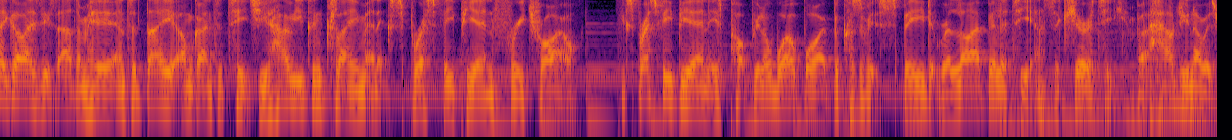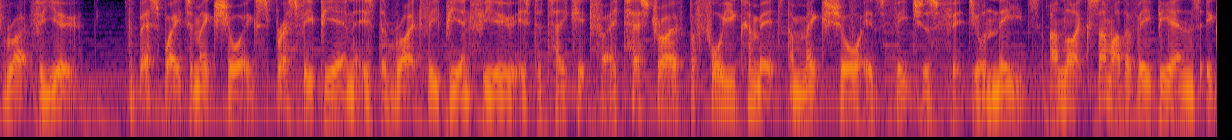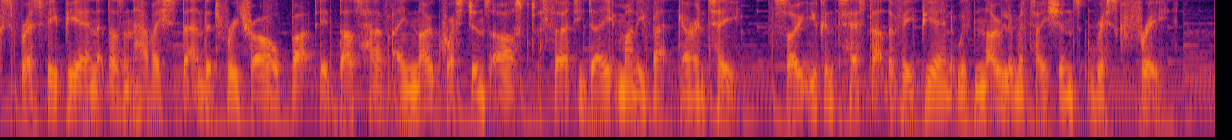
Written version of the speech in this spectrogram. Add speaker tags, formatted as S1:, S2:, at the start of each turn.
S1: Hey guys, it's Adam here and today I'm going to teach you how you can claim an ExpressVPN free trial. ExpressVPN is popular worldwide because of its speed, reliability and security, but how do you know it's right for you? The best way to make sure ExpressVPN is the right VPN for you is to take it for a test drive before you commit and make sure its features fit your needs. Unlike some other VPNs, ExpressVPN doesn't have a standard free trial, but it does have a no questions asked 30 day money back guarantee. So you can test out the VPN with no limitations risk free.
